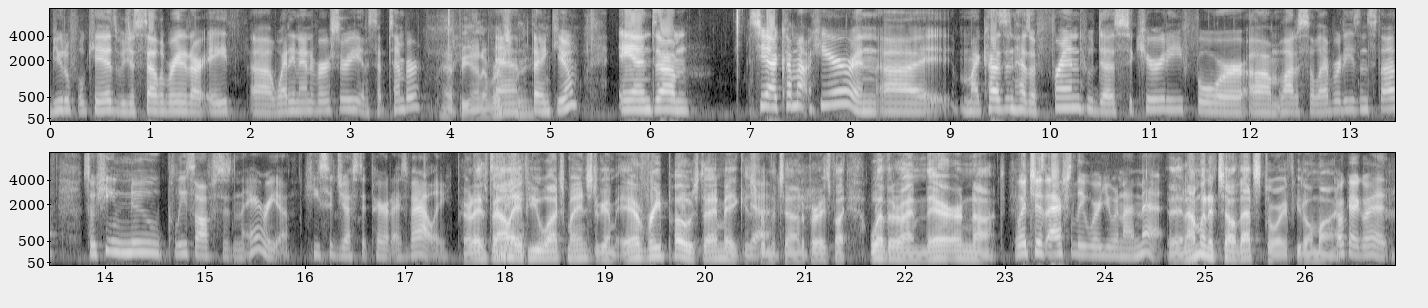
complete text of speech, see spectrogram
beautiful kids. We just celebrated our eighth uh, wedding anniversary in September. Happy anniversary. And thank you. And um, so yeah, I come out here, and uh, my cousin has a friend who does security for um, a lot of celebrities and stuff. So he knew police officers in the area. He suggested Paradise Valley. Paradise Valley, me. if you watch my Instagram, every post I make is Yeah. from the town of Paradise Valley, whether I'm there or not. which is actually where you and I met. And I'm going to tell that story if you don't mind. Okay, go ahead.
